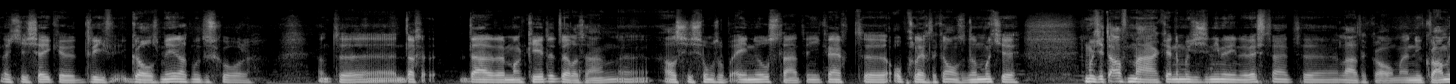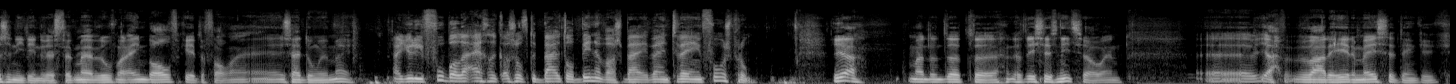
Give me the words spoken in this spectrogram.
dat je zeker drie goals meer had moeten scoren. Want eh, daar, daar mankeert het wel eens aan. Eh, als je soms op 1-0 staat en je krijgt eh, opgelegde kansen... dan moet je, moet je het afmaken en dan moet je ze niet meer in de wedstrijd laten komen. En nu kwamen ze niet in de wedstrijd. Maar er hoeft maar één bal verkeerd te vallen en zij doen weer mee. Nou, jullie voetballen eigenlijk alsof de buit al binnen was bij, bij een 2-1 voorsprong. Ja, maar dat, dat, dat is dus niet zo. En, ja, we waren herenmeester, denk ik.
